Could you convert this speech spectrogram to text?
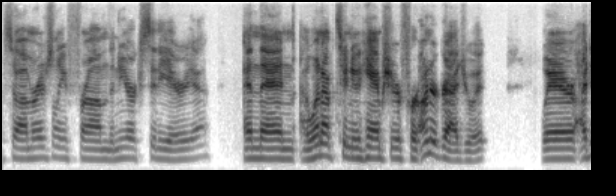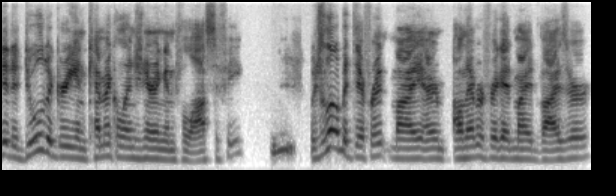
So I'm originally from the New York City area. And then I went up to New Hampshire for undergraduate, where I did a dual degree in chemical engineering and philosophy, which is a little bit different. My I'll never forget my advisor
